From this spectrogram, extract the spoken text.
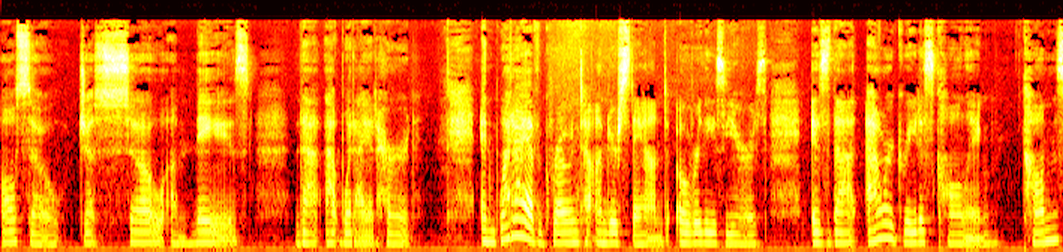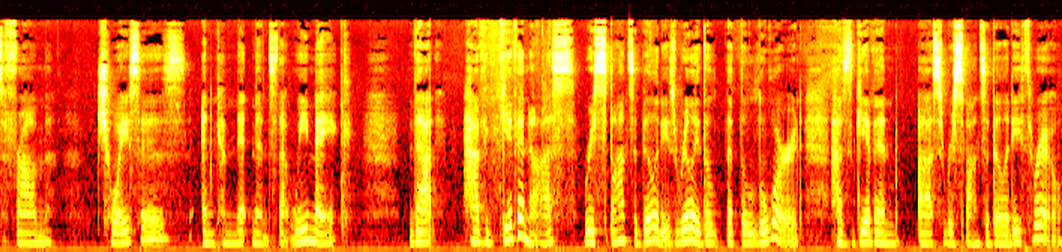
also just so amazed that at what I had heard and what I have grown to understand over these years is that our greatest calling comes from choices and commitments that we make that have given us responsibilities, really, the, that the Lord has given us responsibility through.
